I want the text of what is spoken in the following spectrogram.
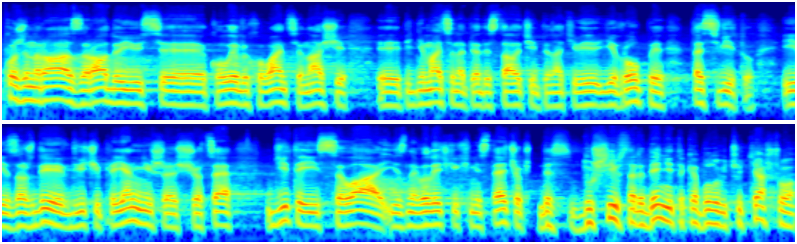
Кожен раз радуюсь, е, коли вихованці наші е, піднімаються на п'єдестали чемпіонатів Європи та світу. І завжди вдвічі приємніше, що це діти із села, із невеличких містечок. Десь в душі всередині таке було відчуття, що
